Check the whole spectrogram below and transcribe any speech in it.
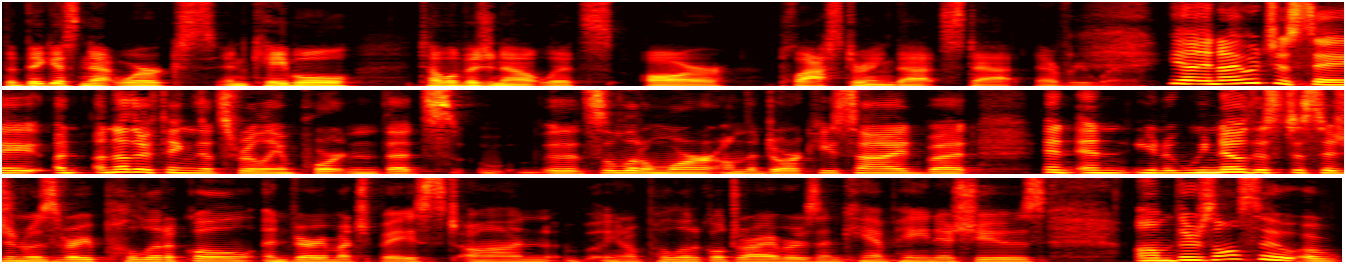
the biggest networks and cable television outlets are plastering that stat everywhere. Yeah, and I would just say an, another thing that's really important that's that's a little more on the dorky side, but and and you know we know this decision was very political and very much based on you know political drivers and campaign issues. Um, there's also a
